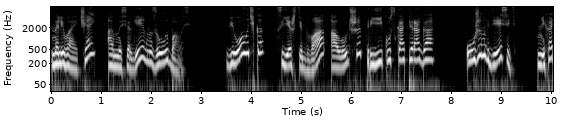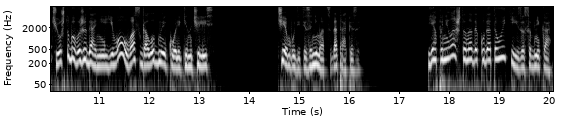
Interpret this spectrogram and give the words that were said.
Наливая чай, Анна Сергеевна заулыбалась. «Виолочка, съешьте два, а лучше три куска пирога. Ужин в десять. Не хочу, чтобы в ожидании его у вас голодные колики начались. Чем будете заниматься до трапезы?» Я поняла, что надо куда-то уйти из особняка,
